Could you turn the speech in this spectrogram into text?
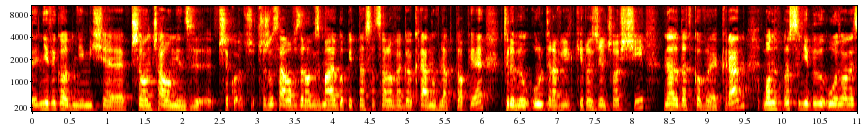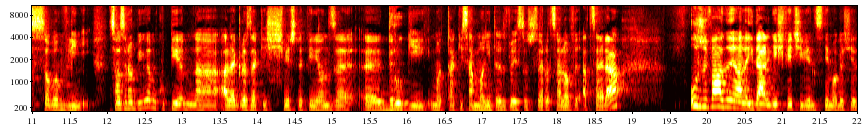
yy, niewygodnie mi się przełączało między, przerzucało wzrok z małego 15-calowego ekranu w laptopie, który był ultra wielkiej rozdzielczości, na dodatkowy ekran, bo one po prostu nie były ułożone ze sobą w linii. Co zrobiłem? Kupiłem na Allegro za jakieś śmieszne pieniądze yy, drugi taki sam monitor 24-calowy Acera, używany, ale idealnie świeci, więc nie mogę się,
